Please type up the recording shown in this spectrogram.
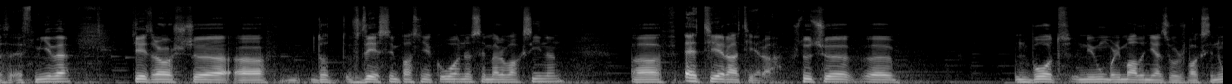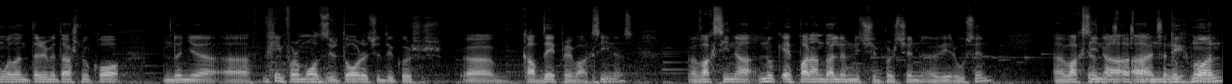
e fëmijëve, Tjetra është që do të vdesim pas një kohë nëse merr vaksinën e tjera e tjera. Kështu që në botë një numër i madh i njerëzve është vaksinu edhe deri me tash nuk ka ndonjë informatë zyrtare që dikush ka vdekë prej vaksinës. Vaksina nuk e parandalon 100% virusin. Vaksina ndihmon,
